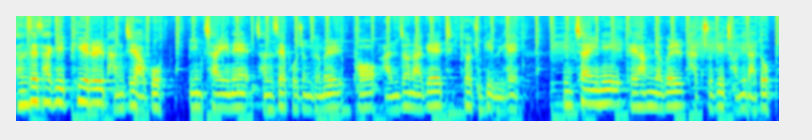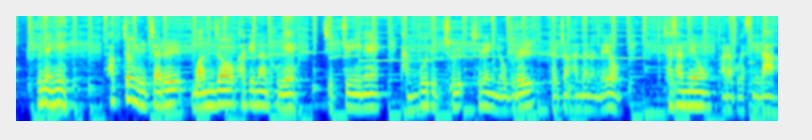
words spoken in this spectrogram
전세 사기 피해를 방지하고 임차인의 전세 보증금을 더 안전하게 지켜주기 위해 임차인이 대항력을 갖추기 전이라도 은행이 확정 일자를 먼저 확인한 후에 집주인의 담보대출 실행 여부를 결정한다는데요. 자세한 내용 알아보겠습니다.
